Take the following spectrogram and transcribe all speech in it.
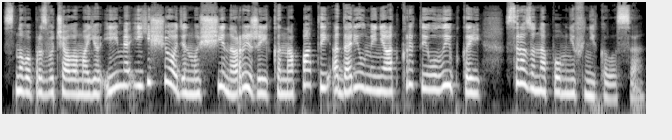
Снова прозвучало мое имя, и еще один мужчина, рыжий и конопатый, одарил меня открытой улыбкой, сразу напомнив Николаса.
